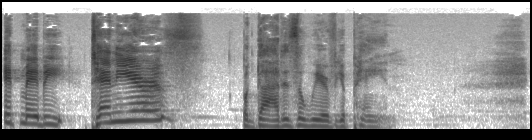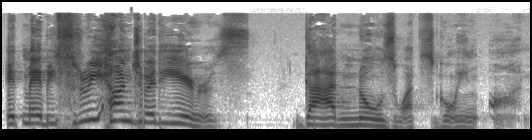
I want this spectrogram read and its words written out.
It may be 10 years, but God is aware of your pain. It may be 300 years, God knows what's going on.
